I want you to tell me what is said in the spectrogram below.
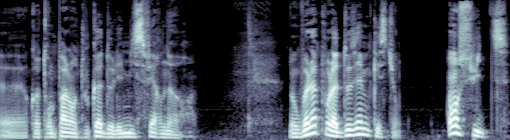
euh, quand on parle en tout cas de l'hémisphère nord. Donc voilà pour la deuxième question. Ensuite,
